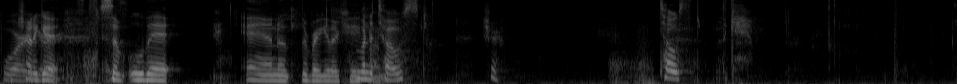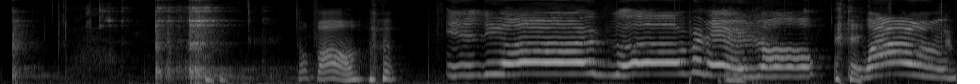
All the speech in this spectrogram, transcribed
for Try to get some ube and the regular cake. i'm gonna on it. toast Sure. toast okay Don't fall. in the arms of an angel wow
